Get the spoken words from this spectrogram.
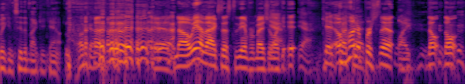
We can see the bank account. Okay. yeah no we have access to the information yeah, like it, yeah. Can't cut hundred percent. Like, don't don't.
